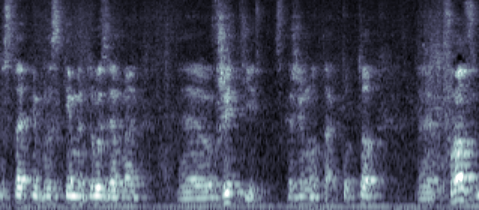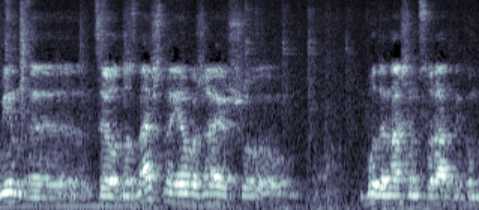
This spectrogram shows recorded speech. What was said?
достатньо близькими друзями е, в житті, скажімо так. Тобто е, фронт змін це однозначно, я вважаю, що буде нашим соратником.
